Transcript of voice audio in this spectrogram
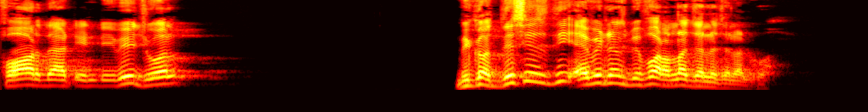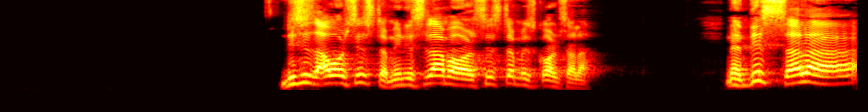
for that individual because this is the evidence before Allah Jalla Jalaluhu. This is our system. In Islam, our system is called Salah. Now, this Salah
